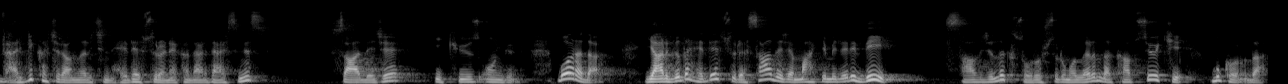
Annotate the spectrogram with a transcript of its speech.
vergi kaçıranlar için hedef süre ne kadar dersiniz? Sadece 210 gün. Bu arada yargıda hedef süre sadece mahkemeleri değil, savcılık soruşturmalarını da kapsıyor ki bu konuda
